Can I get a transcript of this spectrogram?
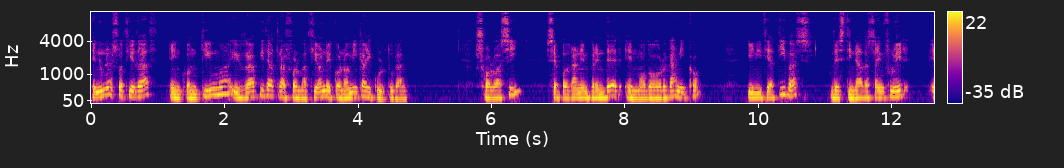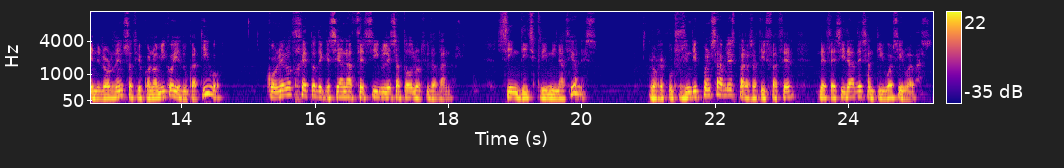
en una sociedad en continua y rápida transformación económica y cultural. Sólo así se podrán emprender en modo orgánico iniciativas destinadas a influir en el orden socioeconómico y educativo, con el objeto de que sean accesibles a todos los ciudadanos, sin discriminaciones, los recursos indispensables para satisfacer necesidades antiguas y nuevas,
